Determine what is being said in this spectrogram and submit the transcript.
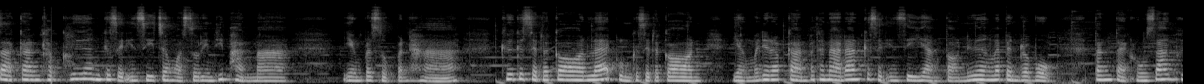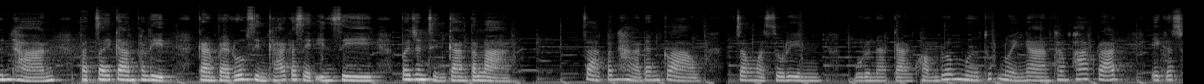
จากการขับเคลื่อนเกษตรอินทรีย์จังหวัดสุรินทร์ที่ผ่านมา ยังประสบปัญหา คือเกษตรกรและกลุ่มเกษตรกรยังไม่ได้รับการพัฒนาด้านเกษตรอินทรีย์อย่างต่อเนื่องและเป็นระบบ ตั้งแต่โครงสร้างพื้นฐาน ปัจจัยการผลิต การแปรรูปสินค้าเกษตรอินทรีย์ ไปจนถึงการตลาด จากปัญหาดังกล่าว จังหวัดสุรินทร์บูรณาการความร่วมมือทุกหน่วยงานทั้งภาครัฐ เอกช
